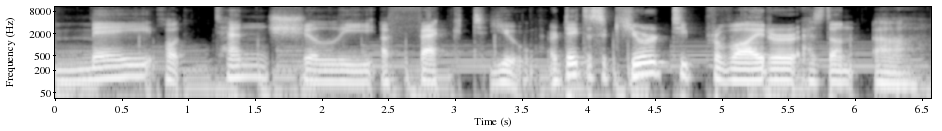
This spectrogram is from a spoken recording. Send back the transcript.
may potentially affect you. Our data security provider has done uh.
